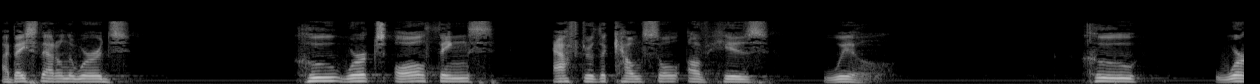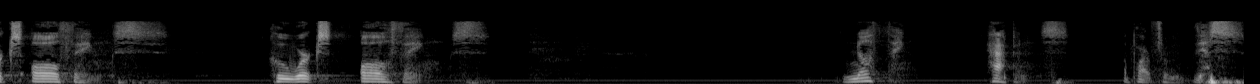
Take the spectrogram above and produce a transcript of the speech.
I base that on the words, who works all things after the counsel of His will. who works all things. Who works all things. Nothing happens apart from this.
